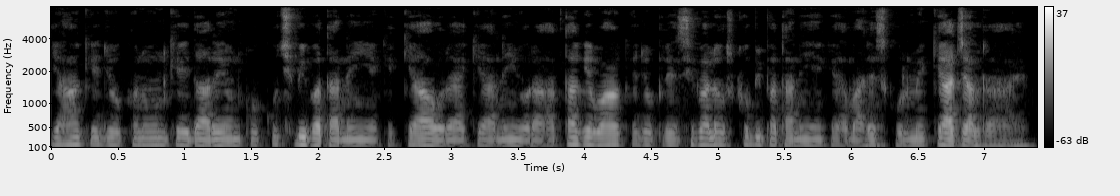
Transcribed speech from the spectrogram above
यहाँ के जो कानून के इदारे हैं, उनको कुछ भी पता नहीं है कि क्या हो रहा है, क्या नहीं हो रहा हती कि वहाँ के जो प्रिंसिपल है, उसको भी पता नहीं है कि हमारे स्कूल में क्या चल रहा है।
